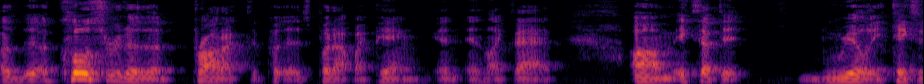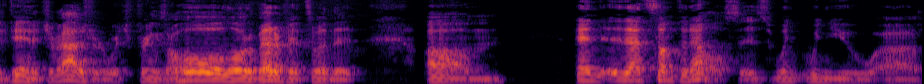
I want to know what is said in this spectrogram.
uh, closer to the product that put, it's put out by Ping and, and like that. Um except it really takes advantage of Azure which brings a whole load of benefits with it. Um and that's something else is when when you uh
